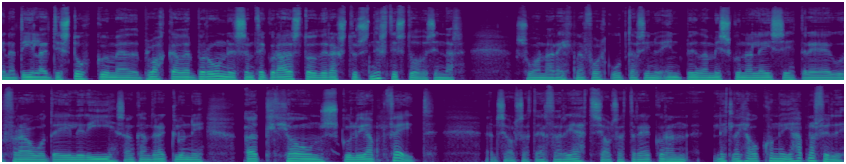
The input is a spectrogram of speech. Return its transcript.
eina dílæti stúkku með plokkaðar brúnir sem þykkur aðstóð við rekstur snirtistofu sinnar. Svona reiknar fólk út af sínu innbyggða miskunarleysi, dregur frá og deilir í, samkvæmt reglunni, öll hjón skulu jafn feit. En sjálfsagt er það rétt, sjálfsagt rekur hann litla hjákonu í Hafnarsfyrði,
